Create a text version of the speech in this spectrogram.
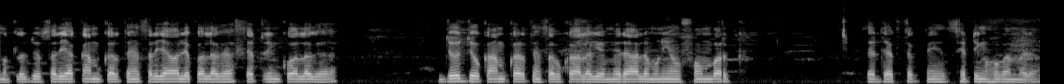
मतलब जो सरिया काम करते हैं, सरिया वाले को अलग है सेटरिंग को अलग है। जो जो काम करते हैं, सबका अलग है। मेरा अलुमिनियम फोम वर्क इधर देख सकते हैं सेटिंग होगा मेरा।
